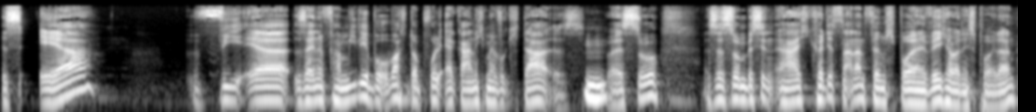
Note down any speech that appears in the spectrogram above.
ist er wie er seine Familie beobachtet, obwohl er gar nicht mehr wirklich da ist. Mhm. Weißt du? Es ist so ein bisschen, ja, ich könnte jetzt einen anderen Film spoilern, will ich aber nicht spoilern.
